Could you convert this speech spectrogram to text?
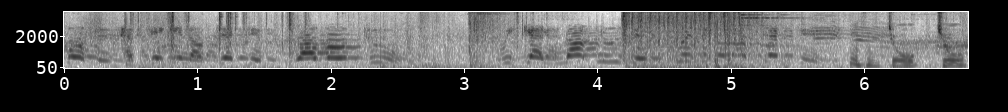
forces have taken objective Bravo 2. We cannot lose this critical objective. Joe, Joe.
